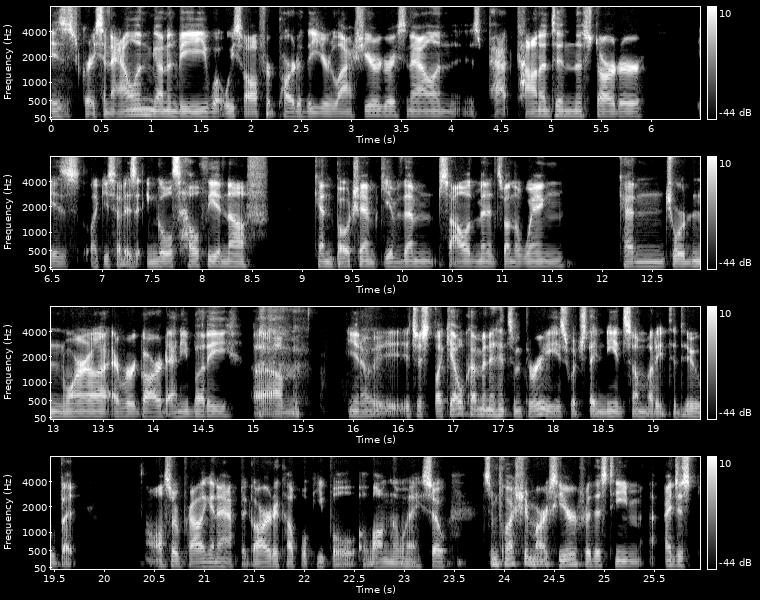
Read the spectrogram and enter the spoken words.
is Grayson Allen going to be what we saw for part of the year last year? Grayson Allen is Pat Connaughton the starter? Is like you said, is Ingles healthy enough? Can Beauchamp give them solid minutes on the wing? Can Jordan Nwora ever guard anybody? Um, you know, it's just like he'll come in and hit some threes, which they need somebody to do, but also probably going to have to guard a couple people along the way. So some question marks here for this team. I just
